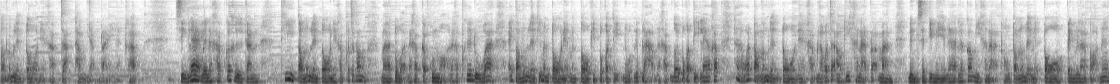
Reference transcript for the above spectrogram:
ต่อมน้ำเหลืองโตเนี่ยครับจะทำอย่างไรนะครับ สิ่งแรกเลยนะครับก็คือการ ที่ต่อมน้ำเหลืองโตเนี่ยครับก็จะต้องมาตรวจนะครับกับคุณหมอนะครับเพื่อดูว่าไอ้ต่อมน้ำเหลืองที่มันโตเนี่ยมันโตผิดปกติหรือเปล่านะครับโดยปกติแล้วครับถ้าหากว่าต่อมน้ำเหลืองโตเนี่ยครับเราก็จะเอาที่ขนาดประมาณ1เซนติเมตรนะฮะแล้วก็มีขนาดของต่อมน้ำเหลืองเนี่ยโตเป็นเวลาต่อเนื่อง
